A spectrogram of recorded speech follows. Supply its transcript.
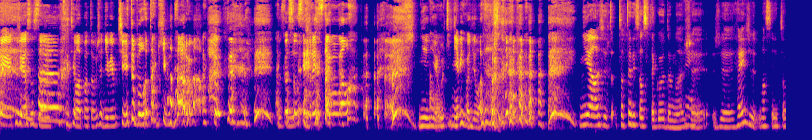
Hej, akože ja som sa cítila potom, že neviem, či to bolo takým darom, ako, ako som si predstavovala. Nie, nie, ale určite. Nevyhodila nás. Nie, ale že to, to vtedy som si tak uvedomila, že, že hej, že vlastne je to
